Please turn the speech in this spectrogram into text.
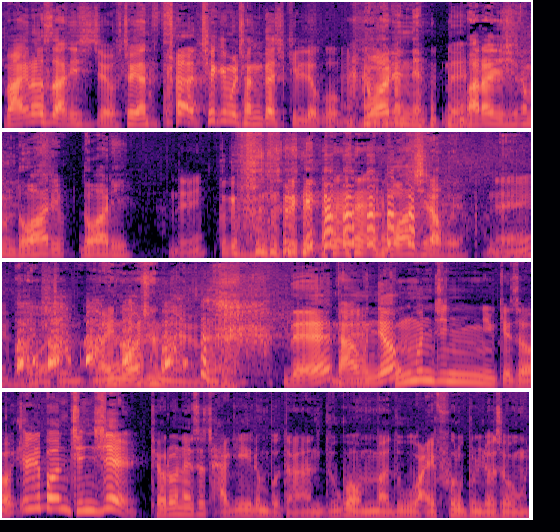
마이너스 아니시죠? 저희한테 다 책임을 전가시키려고. 노아리님 네. 말하기 싫으면 노아리 노아리 네. 그게 무슨 소리예요? 노하시라고요. 네. 노하셨, 많이 노하셨네요. 네, 다음은요? 공문진 님께서 1번 진실 결혼해서 자기 이름보단 누구 엄마 누구 와이프로 불려서 온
